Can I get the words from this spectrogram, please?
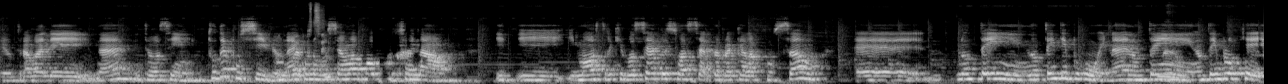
Eu trabalhei, né? Então, assim, tudo é possível, né? Quando você é uma boa profissional e, e, e mostra que você é a pessoa certa para aquela função, é, não tem não tem tempo ruim, né? Não tem não. não. tem bloqueio,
